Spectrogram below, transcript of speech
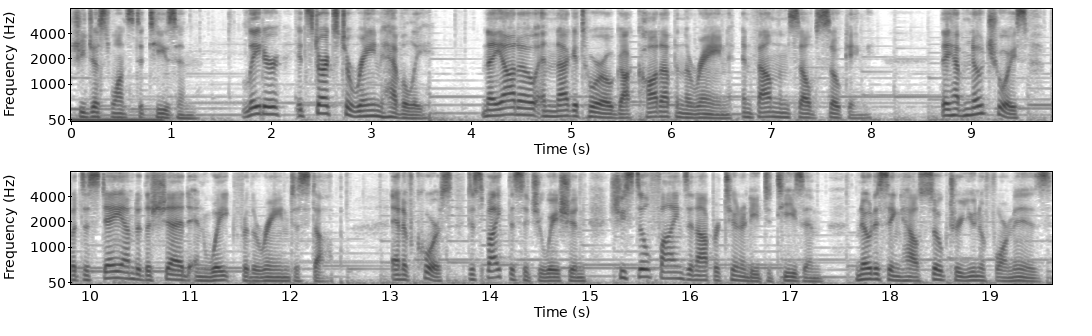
She just wants to tease him. Later, it starts to rain heavily. Nayato and Nagatoro got caught up in the rain and found themselves soaking. They have no choice but to stay under the shed and wait for the rain to stop. And of course, despite the situation, she still finds an opportunity to tease him. Noticing how soaked her uniform is,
